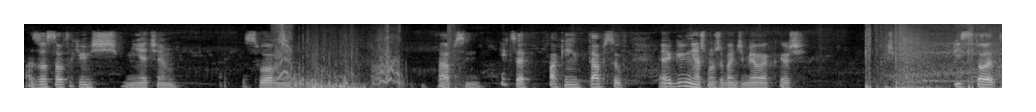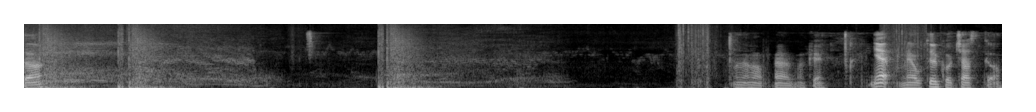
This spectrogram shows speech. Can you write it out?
a został takim śmieciem. Dosłownie. Tapsy. Nie chcę fucking tapsów. E, Gliniarz może będzie miał jakiegoś, jakiegoś pistoleta. Aha, e, okej. Nie, miał tylko ciastko.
